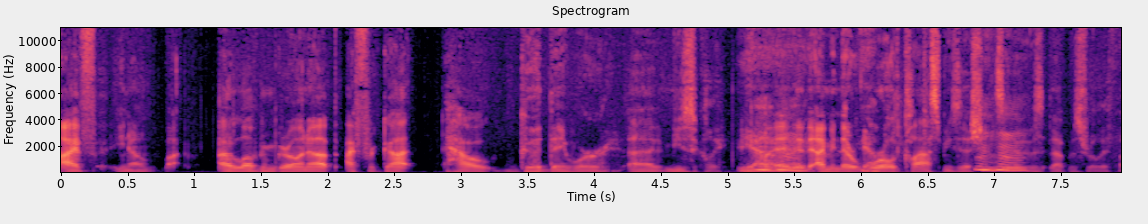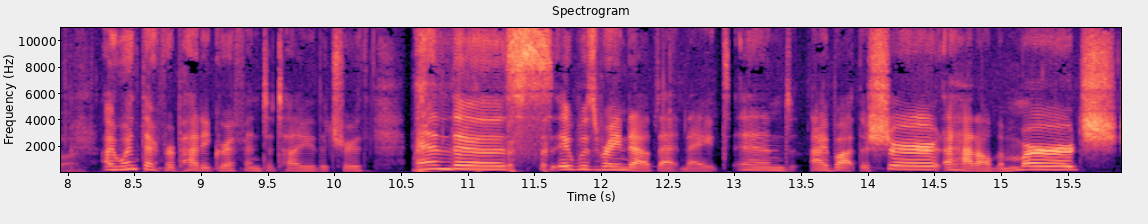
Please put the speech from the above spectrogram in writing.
I've, you know, I loved them growing up. I forgot how good they were uh, musically. Yeah. know? Mhm. And- I mean, they're Yeah. world class musicians, and Mhm. it was, that was really fun. I went there for Patty Griffin to tell you the truth, and the it was rained out that night, and I bought the shirt. I had all the merch,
